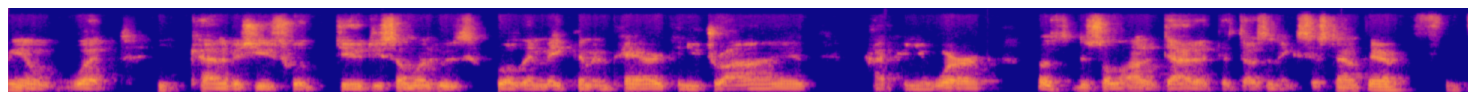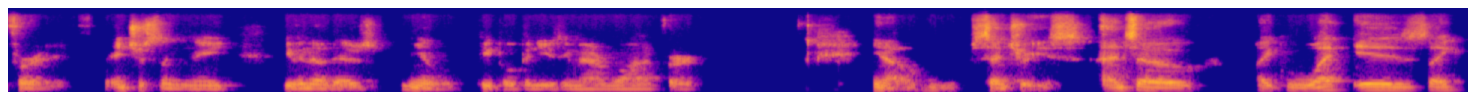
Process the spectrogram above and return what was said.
you know what cannabis use will do to someone who's will they make them impaired? Can you drive? How can you work? There's a lot of data that doesn't exist out there. For interestingly even though there's you know people have been using marijuana for you know centuries. And so like what is like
